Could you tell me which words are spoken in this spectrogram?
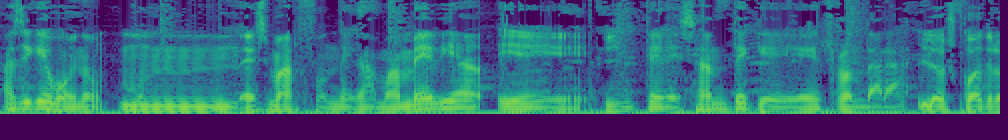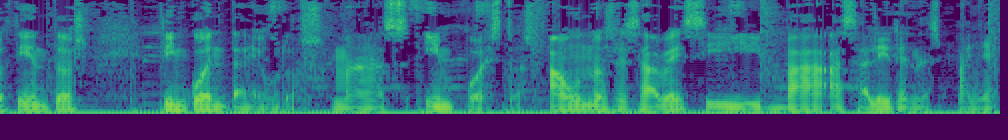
Así que bueno, un smartphone de gama media eh, interesante que rondará los 450 euros más impuestos. Aún no se sabe si va a salir en España.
